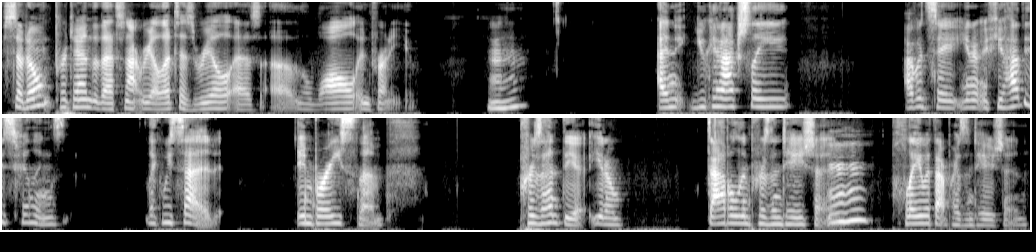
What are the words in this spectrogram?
so don't pretend that that's not real. That's as real as uh, the wall in front of you. Mm-hmm. And you can actually, I would say, you know, if you have these feelings, like we said, embrace them. Present the, you know, dabble in presentation. Mm-hmm. Play with that presentation.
